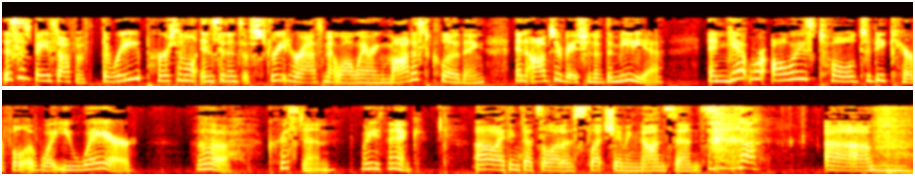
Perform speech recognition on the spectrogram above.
This is based off of three personal incidents of street harassment while wearing modest clothing and observation of the media. And yet we're always told to be careful of what you wear. Ugh. Cristen, what do you think? Oh, I think that's a lot of slut shaming nonsense. um, uh,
